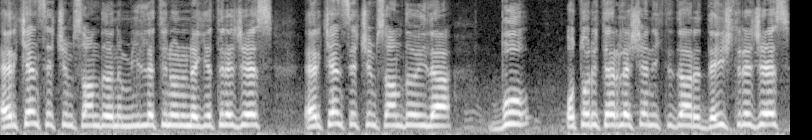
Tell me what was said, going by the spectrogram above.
Erken seçim sandığını milletin önüne getireceğiz. Erken seçim sandığıyla bu otoriterleşen iktidarı değiştireceğiz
